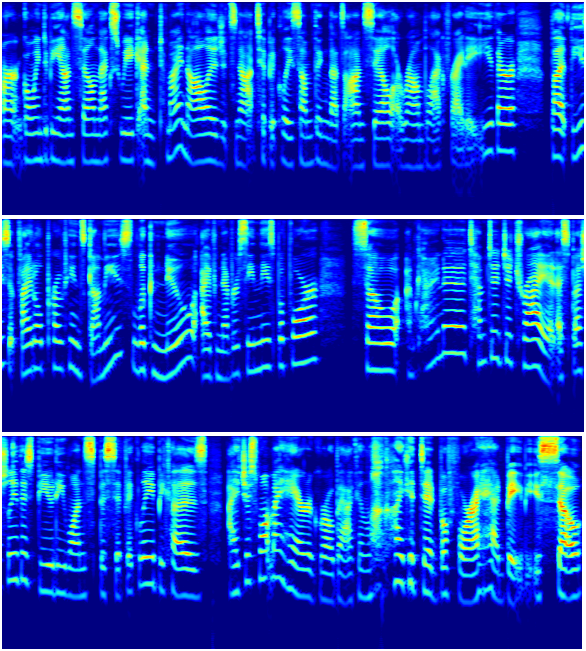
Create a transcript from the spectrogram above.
aren't going to be on sale next week, and to my knowledge, it's not typically something that's on sale around Black Friday either. But these Vital Proteins gummies look new. I've never seen these before. So I'm kind of tempted to try it, especially this beauty one specifically, because I just want my hair to grow back and look like it did before I had babies. So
